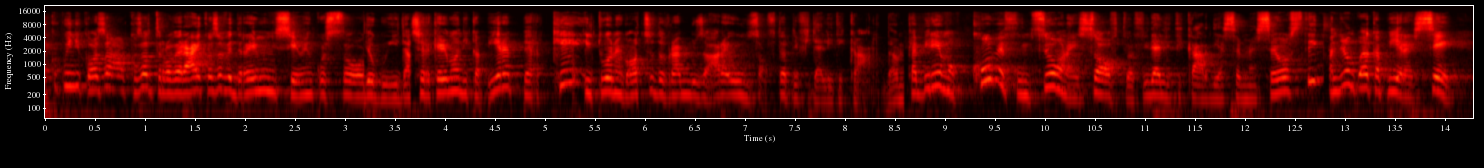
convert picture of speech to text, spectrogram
Ecco quindi cosa, cosa, troverai, cosa vedremo insieme in questo video guida. Cercheremo di capire perché il tuo negozio dovrebbe usare un software di Fidelity Card. Capiremo come funziona il software Fidelity Card di SMS Hosting. Andremo poi a capire se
